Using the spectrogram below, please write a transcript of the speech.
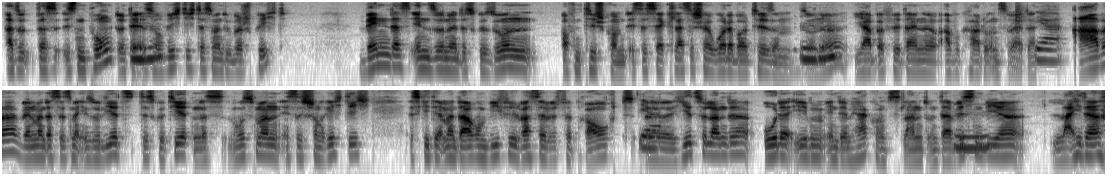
also das ist ein Punkt und der ist auch Mhm. wichtig, dass man drüber spricht. Wenn das in so einer Diskussion auf den Tisch kommt, ist es ja klassischer Whataboutism, so, Mhm. ne? Ja, aber für deine Avocado und so weiter. Ja, Aber wenn man das jetzt mal isoliert diskutiert, und das muss man, ist es schon richtig, es geht ja immer darum, wie viel Wasser wird verbraucht ja. äh, hierzulande oder eben in dem Herkunftsland. Und da wissen Mhm. wir leider,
